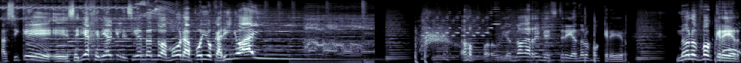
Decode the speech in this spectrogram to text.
así que eh, sería genial que le sigan dando amor, apoyo, cariño. ¡Ay! Oh, por Dios, no agarré la estrella, no lo puedo creer. No lo puedo creer.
